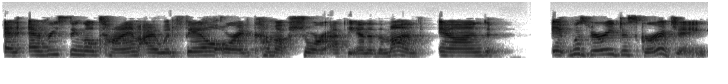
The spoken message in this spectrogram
And every single time I would fail or I'd come up short at the end of the month. And it was very discouraging.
